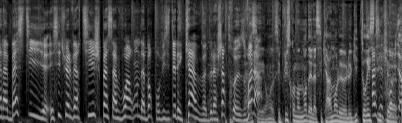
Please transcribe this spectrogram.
à la Bastille. Et si tu as le vertige, passe à Voiron d'abord pour visiter les caves de la Chartreuse. Ah, Voilà. c'est- plus qu'on en demandait là. C'est carrément le, le guide touristique. c'est trop bien,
